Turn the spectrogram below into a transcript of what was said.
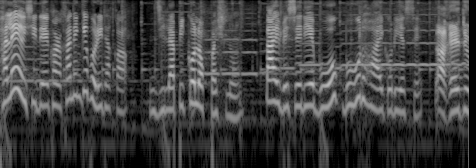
ভালেই হৈছে দে ঘৰখন এনেকে ভৰি থাকক। জিলাপিকো লগ পাইছিলোঁ। তাই বেচেৰিয়ে বৌক বহুত সহায় কৰি আছে। তাকেইতো।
